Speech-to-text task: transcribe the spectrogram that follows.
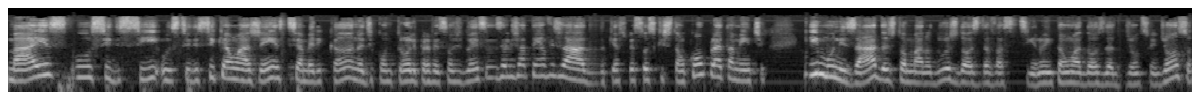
mas o CDC, o CDC, que é uma agência americana de controle e prevenção de doenças, ele já tem avisado que as pessoas que estão completamente imunizadas, tomaram duas doses da vacina, ou então uma dose da Johnson Johnson,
